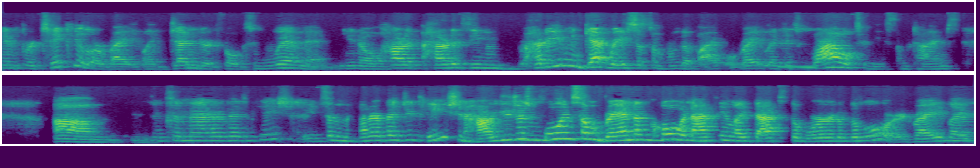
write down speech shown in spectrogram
in particular, right, like gendered folks, women, you know, how, how does even, how do you even get racism from the Bible, right? Like, it's Mhm. wild to me sometimes. Um, It's a matter of education. it's a matter of education. How are you just Mhm. pulling some random quote and acting like that's the word of the Lord, right? Like,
